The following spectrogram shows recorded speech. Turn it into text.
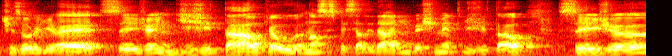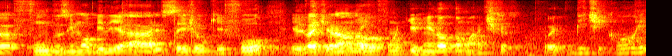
tesouro direto, seja em digital, que é a nossa especialidade, investimento digital, seja fundos imobiliários, seja o que for, ele vai tirar uma nova fonte de renda automática. Oi? Bitcoin.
